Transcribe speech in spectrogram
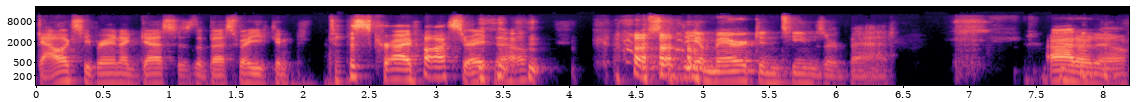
galaxy brain, I guess, is the best way you can describe us right now. said the American teams are bad? I don't know.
